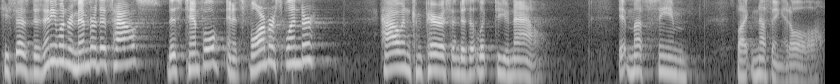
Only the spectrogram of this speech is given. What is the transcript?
He says, Does anyone remember this house, this temple, in its former splendor? How, in comparison, does it look to you now? It must seem like nothing at all.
